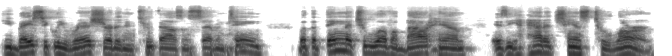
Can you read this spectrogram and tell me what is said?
He basically redshirted in 2017. But the thing that you love about him is he had a chance to learn.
